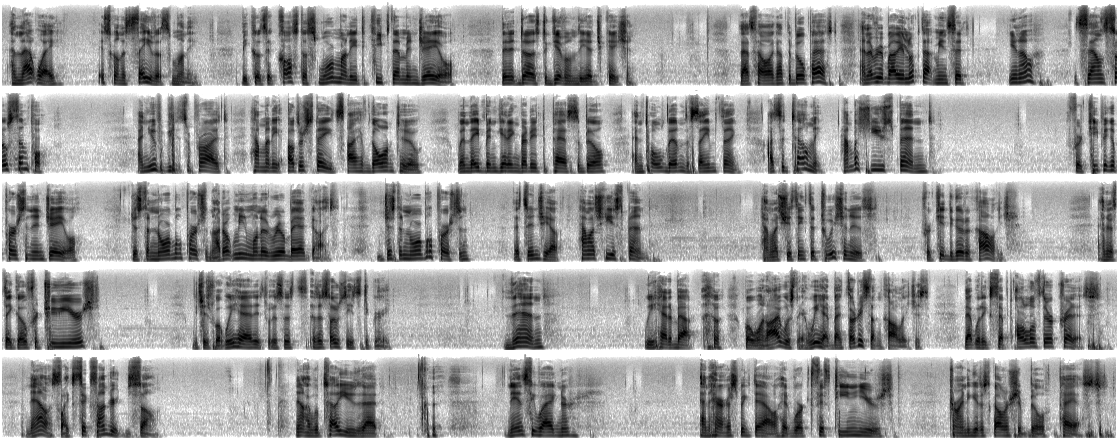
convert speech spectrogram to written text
And that way, it's going to save us money because it costs us more money to keep them in jail than it does to give them the education. That's how I got the bill passed. And everybody looked at me and said, You know, it sounds so simple. And you'd be surprised how many other states I have gone to when they've been getting ready to pass the bill and told them the same thing. I said, Tell me, how much do you spend for keeping a person in jail? Just a normal person. I don't mean one of the real bad guys. Just a normal person that's in jail. How much do you spend? How much do you think the tuition is? for a kid to go to college. And if they go for two years, which is what we had, it was an associate's degree. Then we had about, well, when I was there, we had about 30 some colleges that would accept all of their credits. Now it's like 600 and some. Now, I will tell you that Nancy Wagner and Harris McDowell had worked 15 years trying to get a scholarship bill passed.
